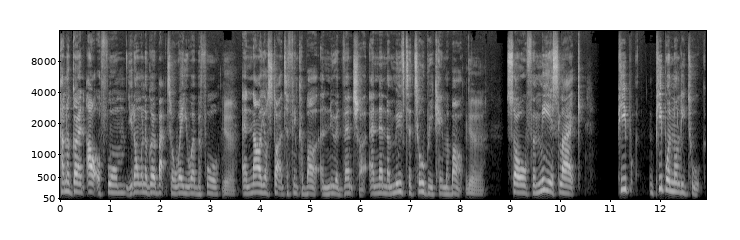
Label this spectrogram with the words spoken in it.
kind of going out of form. You don't want to go back to where you were before. Yeah, and now you're starting to think about a new adventure. And then the move to tilbury came about. Yeah, so for me it's like people people in non-league talk.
